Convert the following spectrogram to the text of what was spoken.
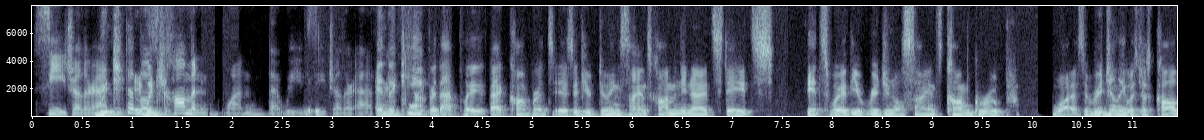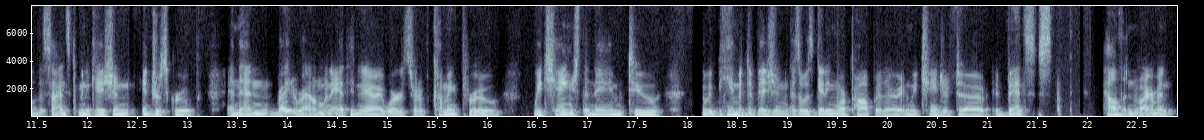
see each other at. Which, the eh, most which, common one that we see each other at. And right? the key yeah. for that place, that conference is if you're doing Science Com in the United States, it's where the original science com group was. Originally, it was just called the Science Communication Interest Group. And then, right around when Anthony and I were sort of coming through, we changed the name to, it became a division because it was getting more popular. And we changed it to Advanced Health Environment,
